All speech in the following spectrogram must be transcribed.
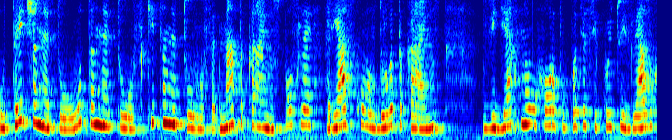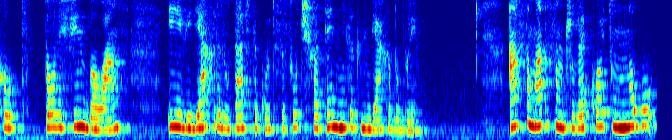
отричането, лутането, скитането в едната крайност, после рязко в другата крайност, видях много хора по пътя си, които излязоха от този фин баланс и видях резултатите, които се случиха, те никак не бяха добри. Аз самата съм човек, който много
